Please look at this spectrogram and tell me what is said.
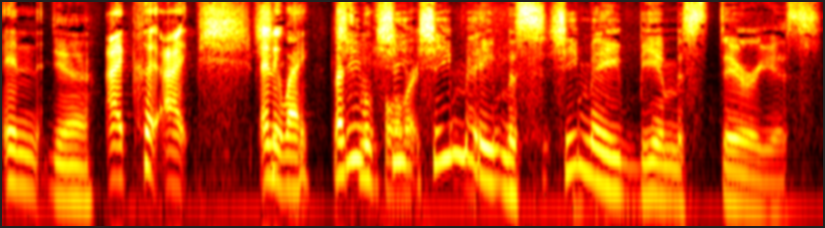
and yeah. I could, I shh. anyway. Let's she, move she, forward. She made mis- she made being mysterious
